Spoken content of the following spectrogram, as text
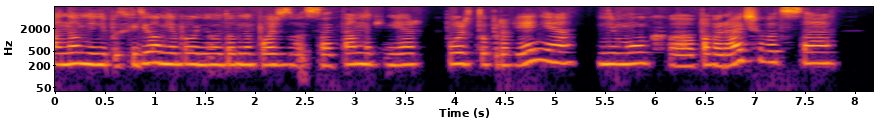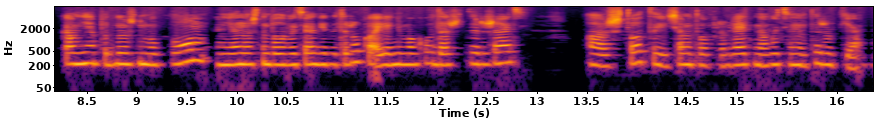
оно мне не подходило, мне было неудобно пользоваться. Там, например, пульт управления не мог э, поворачиваться ко мне под нужным углом. Мне нужно было вытягивать руку, а я не могу даже держать а, что-то и чем-то управлять на вытянутой руке.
